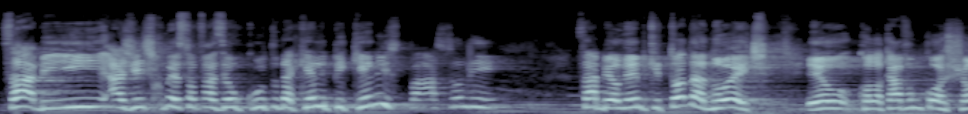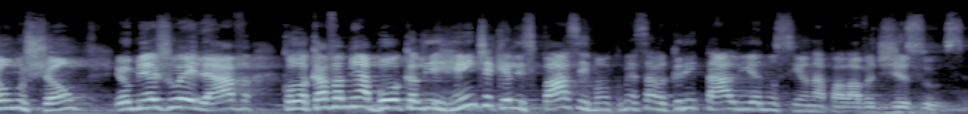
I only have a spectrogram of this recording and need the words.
sabe? E a gente começou a fazer o culto daquele pequeno espaço ali. Sabe, eu lembro que toda noite eu colocava um colchão no chão, eu me ajoelhava, colocava minha boca ali rente àquele espaço, irmão, começava a gritar ali anunciando a palavra de Jesus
